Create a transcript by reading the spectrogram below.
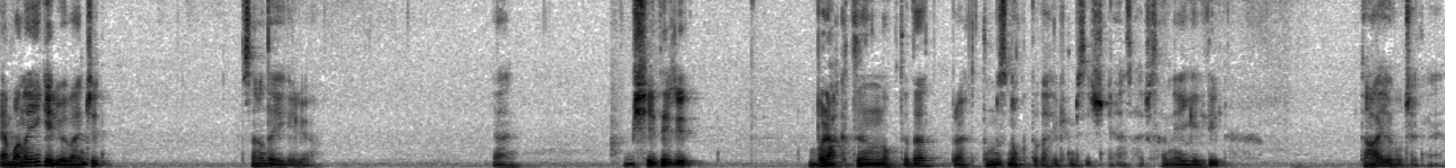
Yani bana iyi geliyor bence sana da iyi geliyor. Yani bir şeyleri bıraktığın noktada, bıraktığımız noktada hepimiz için yani sadece seninle ilgili değil. Daha iyi olacak yani.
